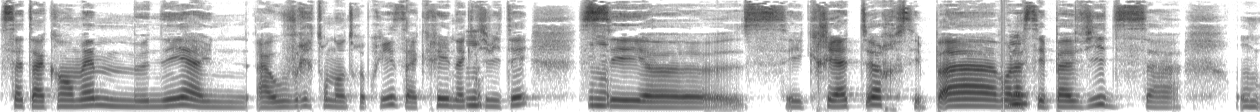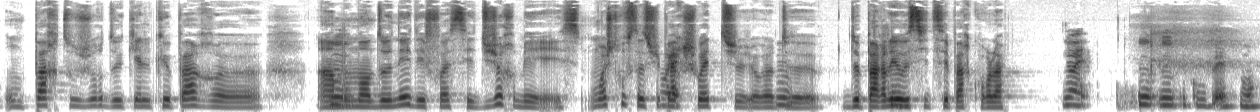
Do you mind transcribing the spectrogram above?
ça t'a quand même mené à, une, à ouvrir ton entreprise, à créer une mm. activité. Mm. C'est euh, c'est créateur, c'est pas, voilà, mm. c'est pas vide. Ça, on, on, part toujours de quelque part. Euh, à un moment donné, des fois c'est dur, mais moi je trouve ça super chouette de, de parler aussi de ces parcours-là. Ouais, mm, mm, complètement.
